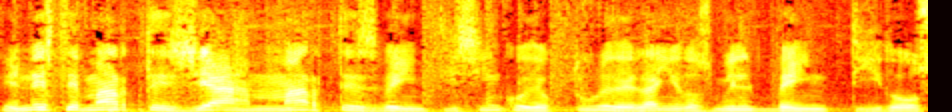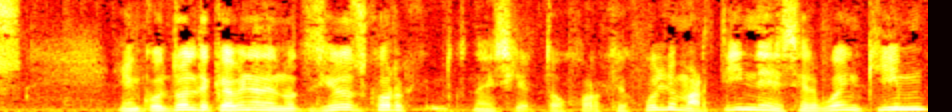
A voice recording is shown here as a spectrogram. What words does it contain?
en este martes ya, martes 25 de octubre del año 2022. En control de cabina de noticieros, Jorge, no es cierto, Jorge Julio Martínez, el buen Kim,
